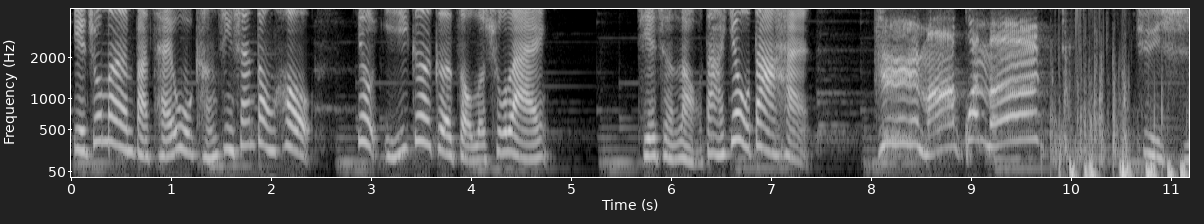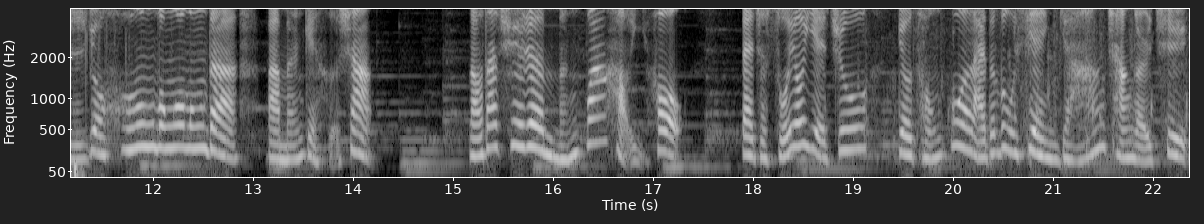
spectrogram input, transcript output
野猪们把财物扛进山洞后，又一个个走了出来。接着，老大又大喊：“芝麻关门！”巨石又轰隆隆隆的把门给合上。老大确认门关好以后，带着所有野猪又从过来的路线扬长而去。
